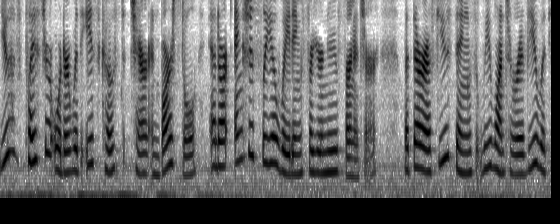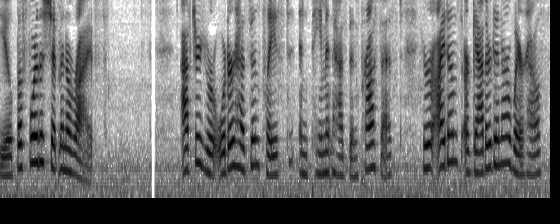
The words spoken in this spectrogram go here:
You have placed your order with East Coast Chair and Barstool and are anxiously awaiting for your new furniture, but there are a few things we want to review with you before the shipment arrives. After your order has been placed and payment has been processed, your items are gathered in our warehouse,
